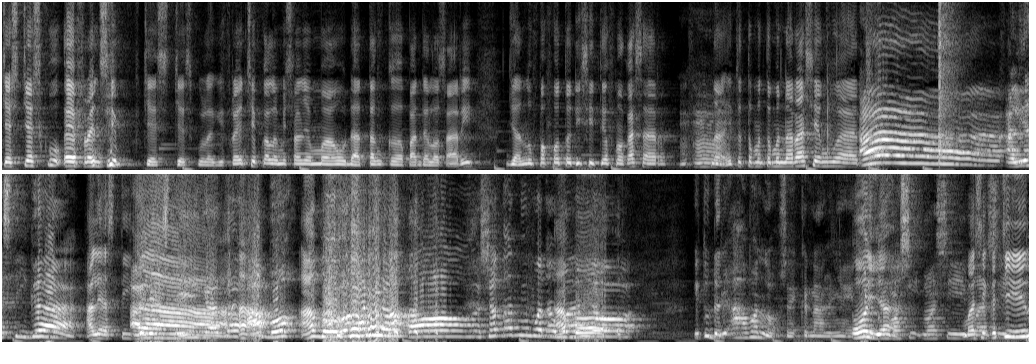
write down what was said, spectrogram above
ces cesku eh friendship, ces cesku lagi friendship kalau misalnya mau datang ke Pantai Losari, jangan lupa foto di City of Makassar. Nah, itu teman-teman narasi yang buat. Ah, alias tiga. Alias tiga. Alias tiga tuh Abo. Abo. Aryo. Oh, shout out nih buat Abo. Abo. Itu dari awal loh saya kenalnya. Oh iya. Masih masih Masih kecil.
